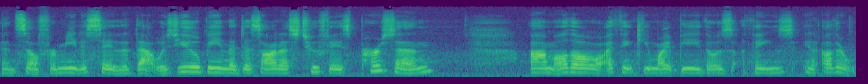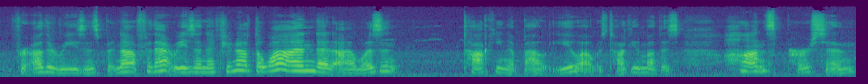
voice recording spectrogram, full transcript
And so for me to say that that was you being the dishonest, two-faced person, um, although I think you might be those things in other for other reasons, but not for that reason. If you're not the one, then I wasn't talking about you. I was talking about this Hans person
